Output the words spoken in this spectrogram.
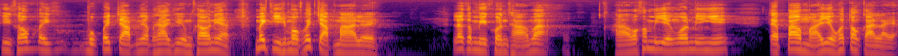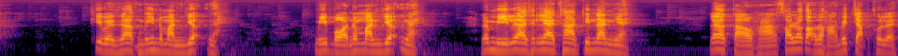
ที่เขาไปบุกไปจับเนี่ยประธานทีมของเขาเนี่ย ไม่กี่ชั่วโมงไปจับมาเลย แล้วก็มีคนถามว่า หาว่าเขามีอย่างงนมีอย่างนี้ แต่เป้าหมายโยมเขาต้องการอะไรอะที่เป็นว่ามีน้ำมันเยอะไงมีบ่อน้ำมันเยอะไง แล้วมีเรือที่แร่ธาตุที่นั่นไง แล้วก็กล่าวหาเขาแล้วก็เอาทหารไปจับเขาเลย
